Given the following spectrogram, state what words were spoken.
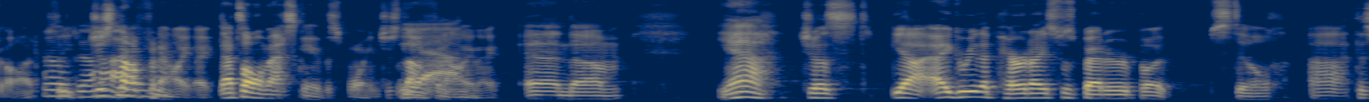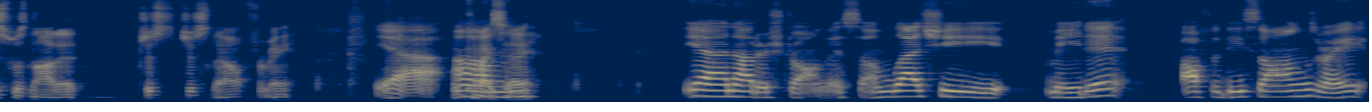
God. Oh, God. Just not finale night. That's all I'm asking at this point. Just not yeah. finale night. And um, yeah, just yeah. I agree that Paradise was better, but still, uh, this was not it. Just just now for me. Yeah. What can um, I say? Yeah, not her strongest. So I'm glad she made it off of these songs, right?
